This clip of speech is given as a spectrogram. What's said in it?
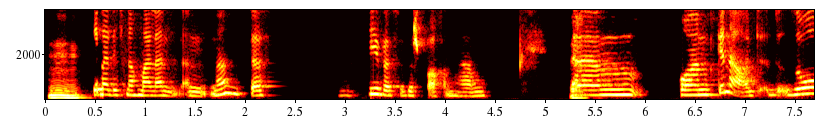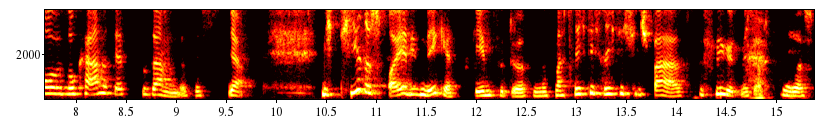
mhm. erinnere dich noch mal an, an ne, das Ziel, was wir besprochen haben. Ja. Ähm, und genau, und so, so kam es jetzt zusammen, dass ich ja, mich tierisch freue, diesen Weg jetzt gehen zu dürfen. Das macht richtig, richtig viel Spaß. Beflügelt mich auch tierisch.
